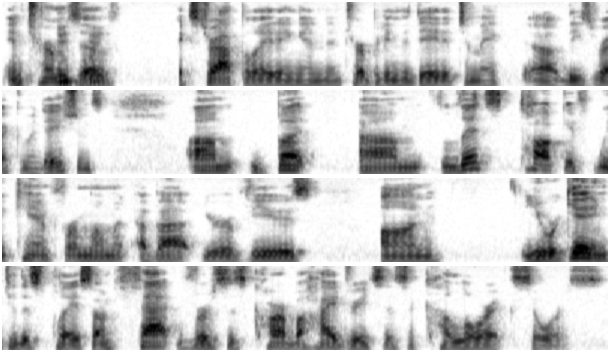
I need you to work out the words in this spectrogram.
in terms Mhm. of extrapolating and interpreting the data to make uh, these recommendations. Um, but um, let's talk, if we can, for a moment about your views on. You were getting to this place on fat versus carbohydrates as a caloric source,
